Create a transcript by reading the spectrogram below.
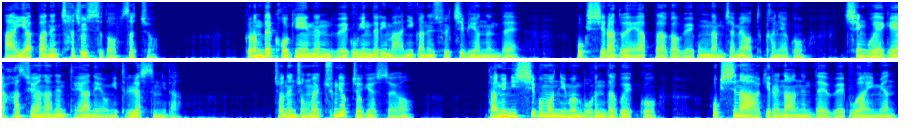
아이 아빠는 찾을 수도 없었죠. 그런데 거기에는 외국인들이 많이 가는 술집이었는데 혹시라도 애 아빠가 외국 남자면 어떡하냐고 친구에게 하소연하는 대화 내용이 들렸습니다. 저는 정말 충격적이었어요. 당연히 시부모님은 모른다고 했고 혹시나 아기를 낳았는데 외국 아이면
